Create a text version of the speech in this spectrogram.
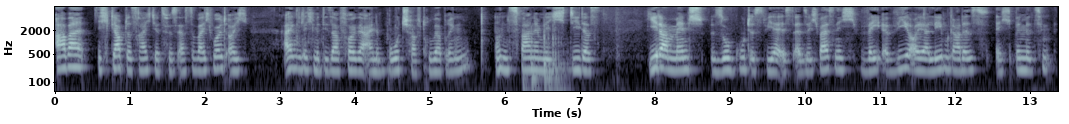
Aber ich glaube, das reicht jetzt fürs Erste, weil ich wollte euch eigentlich mit dieser Folge eine Botschaft rüberbringen. Und zwar nämlich die, dass jeder Mensch so gut ist, wie er ist. Also ich weiß nicht, wie, wie euer Leben gerade ist. Ich bin mir ziemlich.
